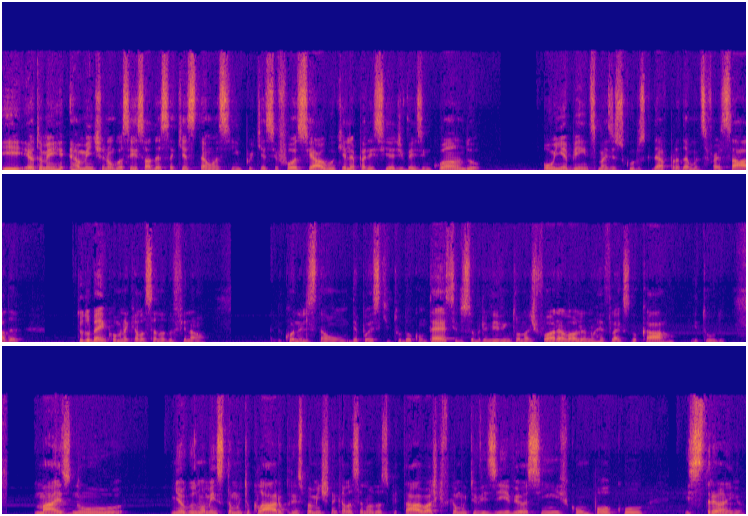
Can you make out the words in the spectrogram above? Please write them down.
E eu também realmente não gostei só dessa questão, assim, porque se fosse algo que ele aparecia de vez em quando, ou em ambientes mais escuros que dava para dar uma disfarçada, tudo bem, como naquela cena do final. Quando eles estão, depois que tudo acontece, eles sobrevivem, estão lá de fora, ela olha no reflexo do carro e tudo. Mas no, em alguns momentos está muito claro, principalmente naquela cena do hospital, eu acho que fica muito visível, assim, e ficou um pouco estranho.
